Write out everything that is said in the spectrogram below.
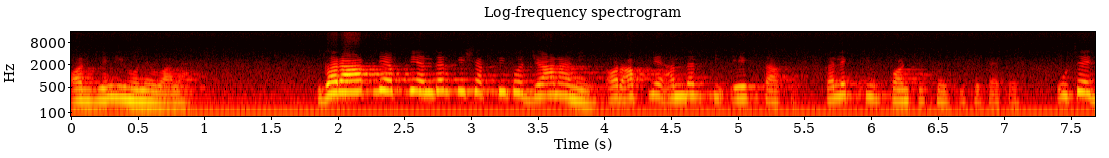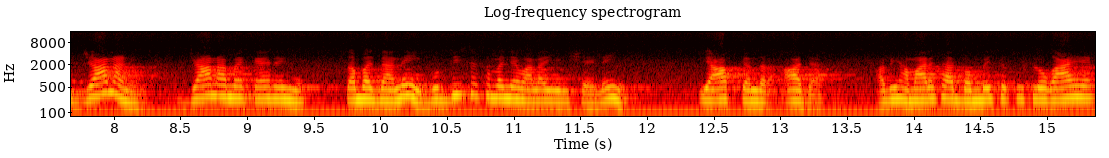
और यही होने वाला है। अगर आपने अपने अंदर की शक्ति को जाना नहीं और अपने अंदर की एकता को कलेक्टिव कॉन्शियसनेस जिसे कहते हैं, उसे जाना नहीं, जाना मैं कह रही हूँ, समझना नहीं, बुद्धि से समझने वाला ये विषय नहीं, ये आपके अंदर आ जाए अभी हमारे साथ बम्बई से कुछ लोग आए हैं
